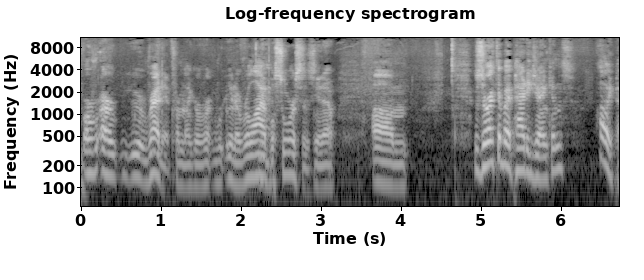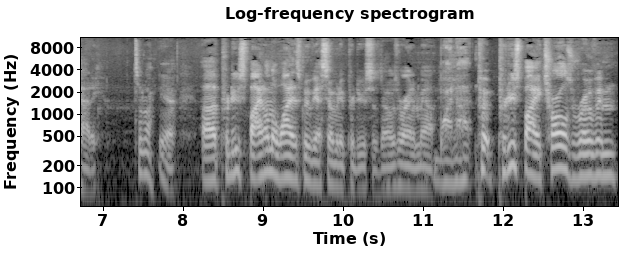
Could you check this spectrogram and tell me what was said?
or, or read it from like a you know reliable sources. You know, um, it was directed by Patty Jenkins. I like Patty. So. Yeah. Uh, produced by I don't know why this movie has so many producers. I was writing them out. Why not? P- produced by Charles Roven,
